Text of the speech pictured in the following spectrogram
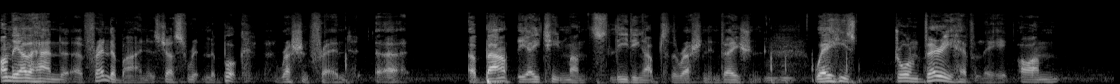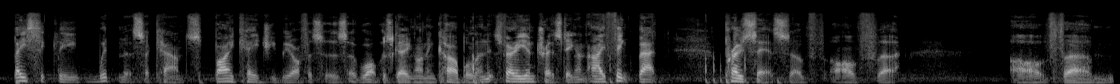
On the other hand, a friend of mine has just written a book, Russian friend, uh, about the 18 months leading up to the Russian invasion, mm-hmm. where he's drawn very heavily on basically witness accounts by KGB officers of what was going on in Kabul, and it's very interesting. And I think that process of of uh, of um,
